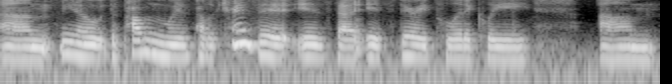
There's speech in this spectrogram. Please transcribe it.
Um, you know the problem with public transit is that it's very politically um,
